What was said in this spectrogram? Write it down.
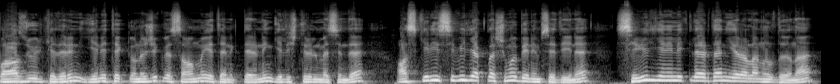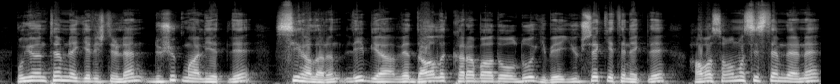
bazı ülkelerin yeni teknolojik ve savunma yeteneklerinin geliştirilmesinde askeri sivil yaklaşımı benimsediğine, sivil yeniliklerden yararlanıldığına, bu yöntemle geliştirilen düşük maliyetli SİHA'ların Libya ve Dağlık Karabağ'da olduğu gibi yüksek yetenekli hava savunma sistemlerine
